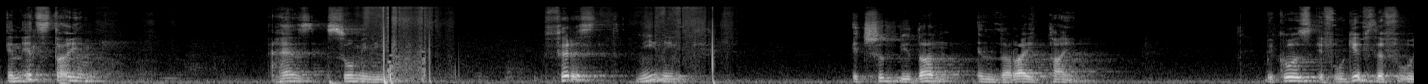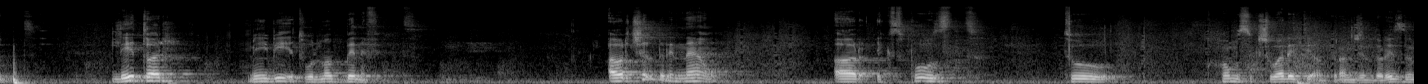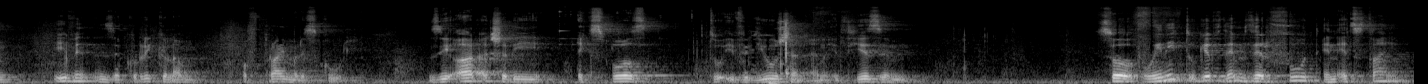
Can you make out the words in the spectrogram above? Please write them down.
in its time has so many first meaning it should be done in the right time because if we give the food later maybe it will not benefit our children now are exposed to homosexuality and transgenderism even in the curriculum of primary school. They are actually exposed to evolution and atheism. So we need to give them their food in its time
